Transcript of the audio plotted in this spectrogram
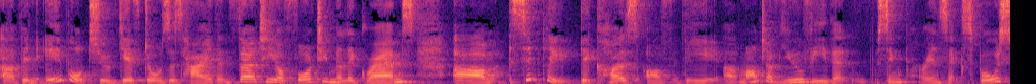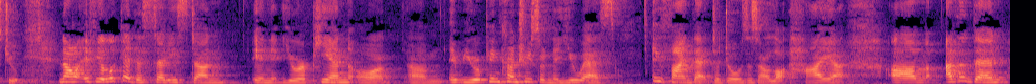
uh, been able to give doses higher than 30 or 40 milligrams um, simply because of the amount of UV that Singaporeans are exposed to. Now, if you look at the studies done in European or um, European countries or in the US, you find that the doses are a lot higher. Um, other than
